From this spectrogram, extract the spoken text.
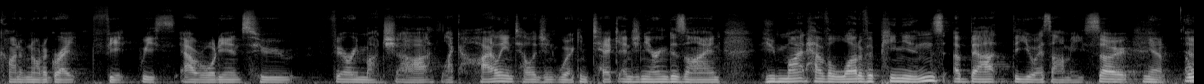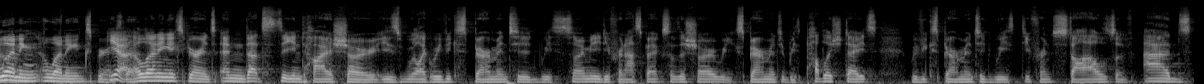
kind of not a great fit with our audience who very much are like highly intelligent, work in tech, engineering, design, who might have a lot of opinions about the U.S. Army. So yeah, a um, learning a learning experience. Yeah, there. a learning experience, and that's the entire show. Is like we've experimented with so many different aspects of the show. We experimented with published dates. We've experimented with different styles of ads.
